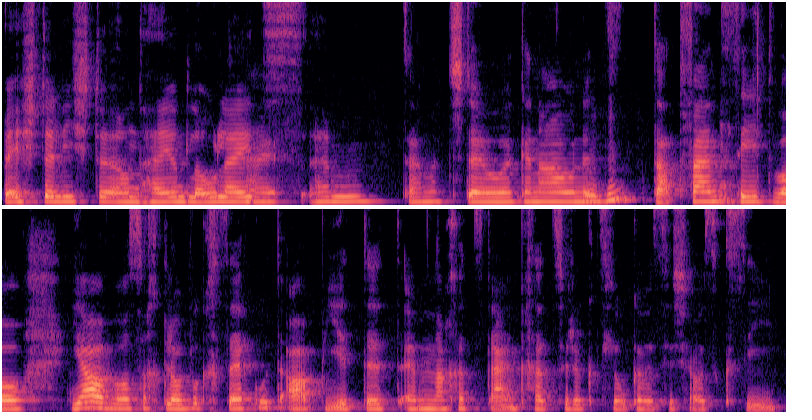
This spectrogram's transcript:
beste Liste und High- und Lowlights ähm, zusammenzustellen, genau. Und mhm. die Adventszeit, wo, ja, wo sich, glaube ich, sehr gut anbietet, ähm, nachher zu denken, zurückzuschauen, was war alles gewesen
